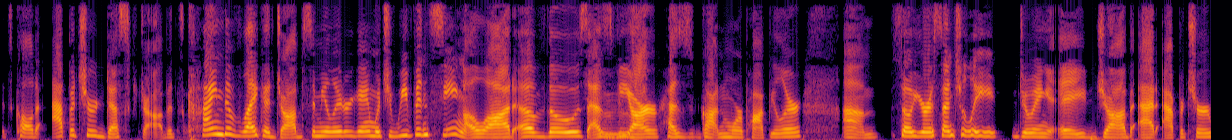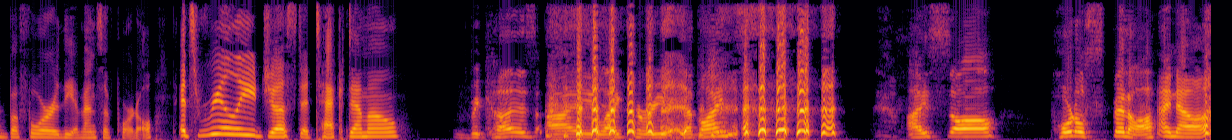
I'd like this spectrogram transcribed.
It's called Aperture Desk Job. It's kind of like a job simulator game, which we've been seeing a lot of those as VR has gotten more popular. Um, so you're essentially doing a job at Aperture before the events of Portal. It's really just a tech demo. Because I like to read headlines, I saw Portal spinoff I know.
